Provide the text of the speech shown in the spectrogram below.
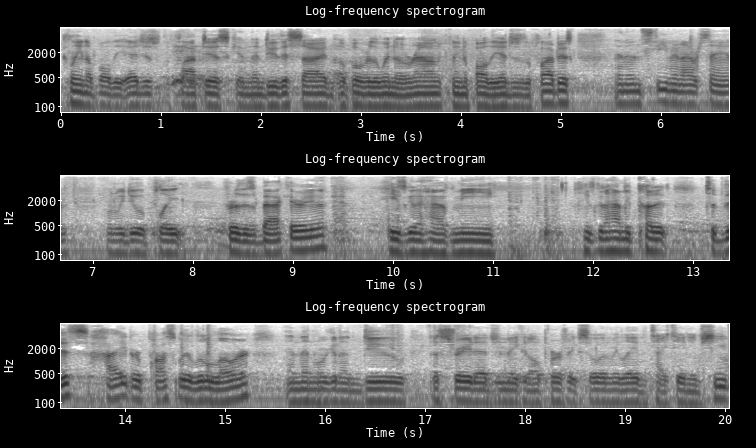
clean up all the edges with the flap disc, and then do this side up over the window around, clean up all the edges of the flap disc. And then Steven and I were saying when we do a plate for this back area, he's gonna have me he's gonna have me cut it to this height or possibly a little lower and then we're gonna do a straight edge and make it all perfect. So when we lay the titanium sheet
